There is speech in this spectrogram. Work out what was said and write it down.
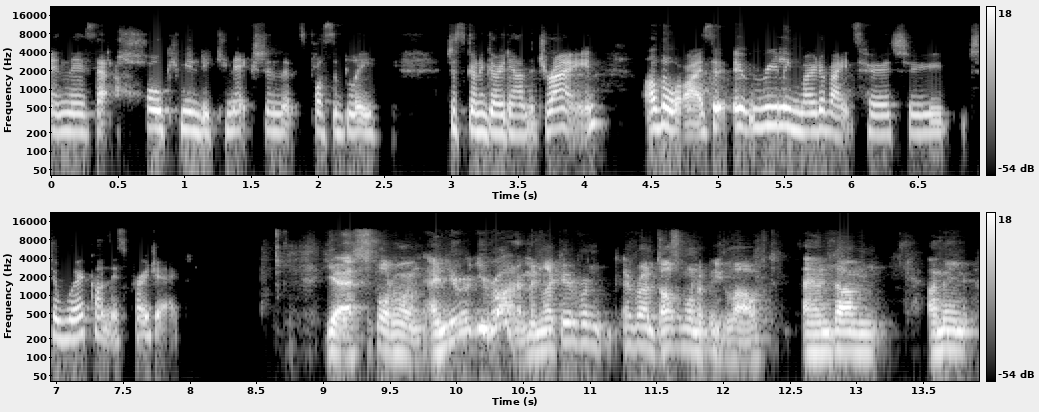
and there's that whole community connection that's possibly just going to go down the drain. Otherwise, it, it really motivates her to to work on this project. Yeah, spot on. And you're you're right. I mean, like everyone everyone does want to be loved. And um, I mean,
